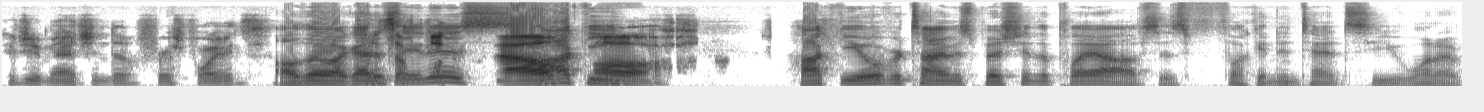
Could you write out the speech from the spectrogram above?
Could you imagine though? First points. although I got to say this, foul? hockey, Oh, hockey overtime, especially in the playoffs, is fucking intense. You want to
